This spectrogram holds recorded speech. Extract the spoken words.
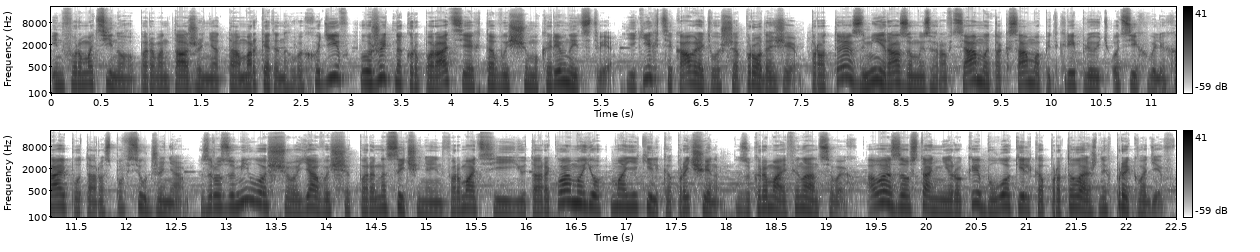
інформаційного перевантаження та маркетингових ходів лежить на корпораціях та вищому керівництві, яких цікавлять лише продажі. Проте змі разом із гравцями так само підкріплюють оці хвилі хайпу та розповсюдження. Зрозуміло, що явище перенасичення інформацією та рекламою має кілька причин, зокрема й фінансових. Але за останні роки було кілька протилежних прикладів.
